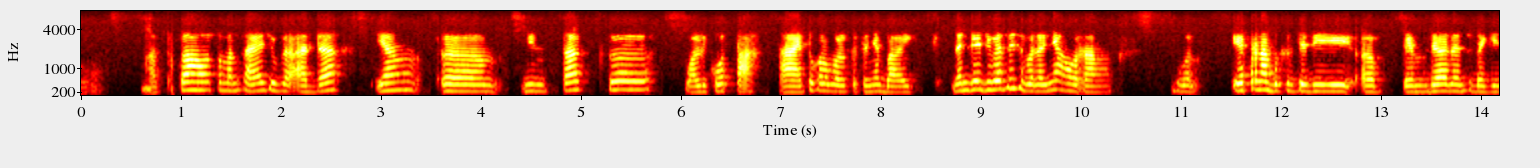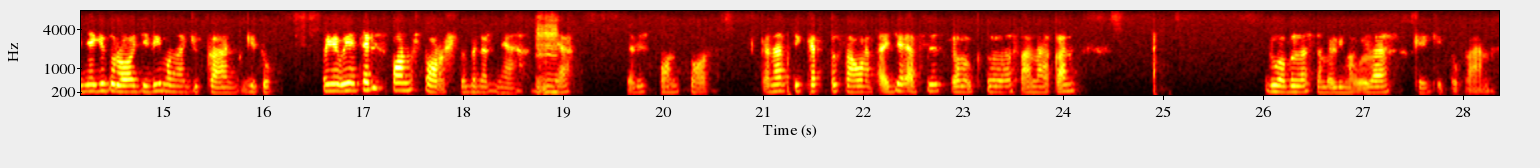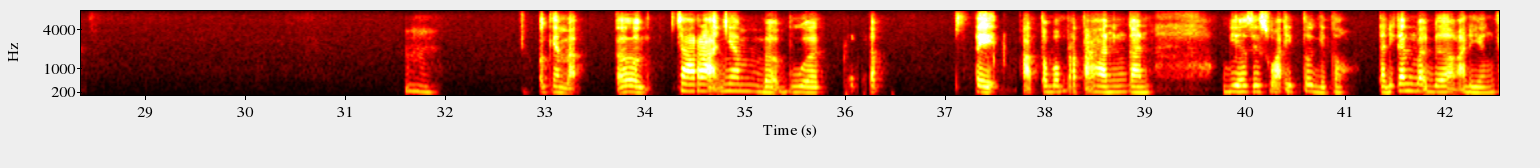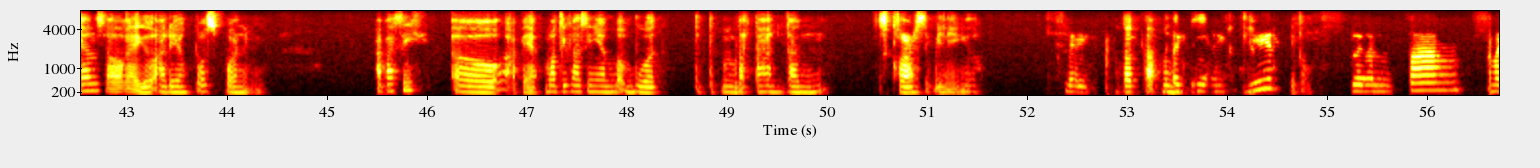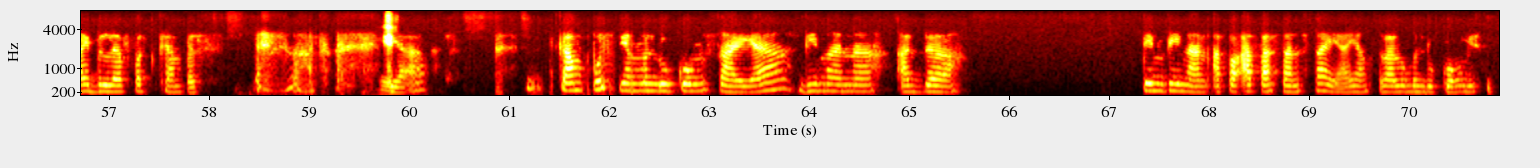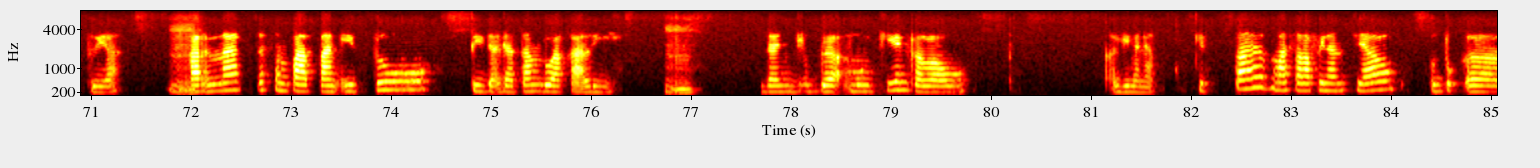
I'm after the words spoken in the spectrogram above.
Atau teman saya juga ada yang e, minta ke wali kota. Nah, itu kalau wali kotanya baik. Dan dia juga sih sebenarnya orang bukan ya pernah bekerja di uh, Pemda dan sebagainya gitu loh. Jadi mengajukan gitu. Banyak-banyak cari sponsor sebenarnya mm. ya. Cari sponsor. Karena tiket pesawat aja at least kalau ke sana kan 12 sampai 15 kayak gitu kan. Hmm. Oke, okay, Mbak. Uh, caranya Mbak buat tetap stay atau mempertahankan beasiswa itu gitu. Tadi kan Mbak bilang ada yang cancel kayak gitu, ada yang postpone. Apa sih uh, apa ya motivasinya Mbak buat tetap mempertahankan scholarship ini gitu? Baik. Tetap lagi gitu. tentang my beloved campus. ya kampus yang mendukung saya di mana ada pimpinan atau atasan saya yang selalu mendukung di situ ya. Mm-hmm. Karena kesempatan itu tidak datang dua kali. Mm-hmm. Dan juga mungkin kalau gimana? Kita masalah finansial untuk uh,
